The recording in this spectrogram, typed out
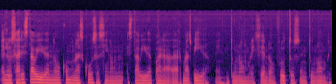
El usar esta vida no como una excusa, sino esta vida para dar más vida en tu nombre, siendo frutos en tu nombre.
